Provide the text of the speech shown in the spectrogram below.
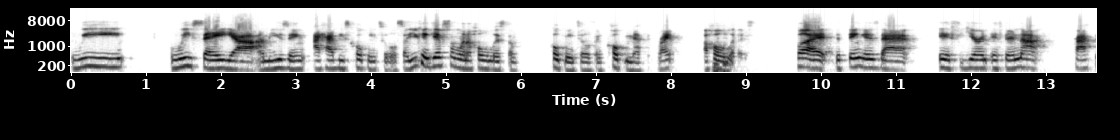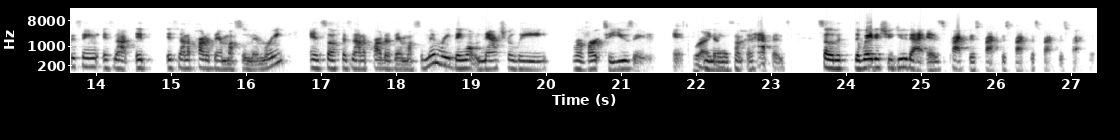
We we say, yeah, I'm using, I have these coping tools. So you can give someone a whole list of coping tools and coping methods, right? A whole mm-hmm. list. But the thing is that if you're if they're not practicing, it's not it it's not a part of their muscle memory. And so if it's not a part of their muscle memory, they won't naturally revert to using it. Right. You know, when something happens. So the, the way that you do that is practice, practice, practice, practice, practice.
